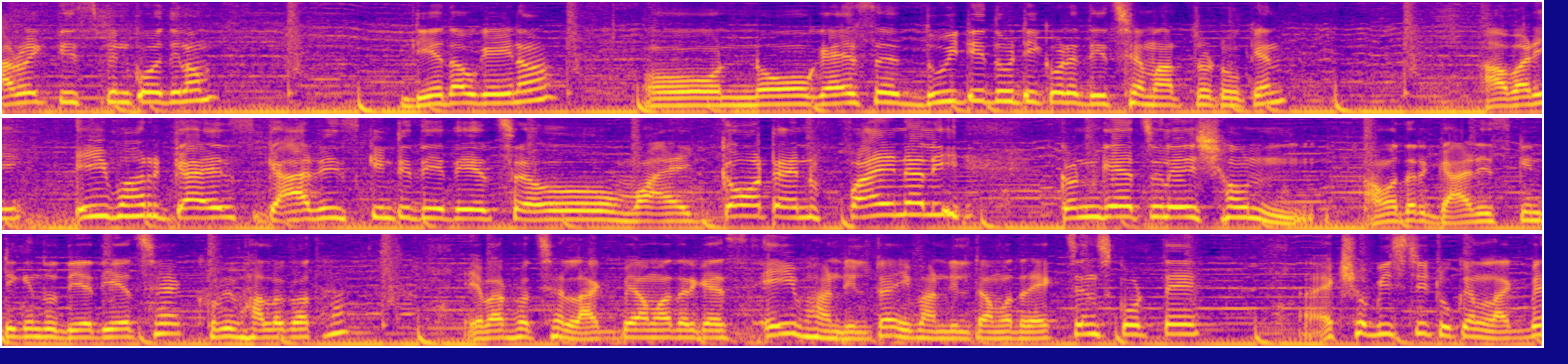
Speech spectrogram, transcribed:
আরও একটি স্পিন করে দিলাম। দিয়ে দাও গেই না ও নো গ্যাসে দুইটি দুইটি করে দিচ্ছে মাত্র টোকেন আবারই এইবার গাইস গাড়ির স্ক্রিনটি দিয়ে দিয়েছে ও my god and finally congratulation আমাদের গাড়ির স্ক্রিনটি কিন্তু দিয়ে দিয়েছে, খুবই ভালো কথা। এবার হচ্ছে লাগবে আমাদের গ্যাস এই ভান্ডিলটা এই ভান্ডিলটা আমাদের এক্সচেঞ্জ করতে একশো বিশটি টোকেন লাগবে।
